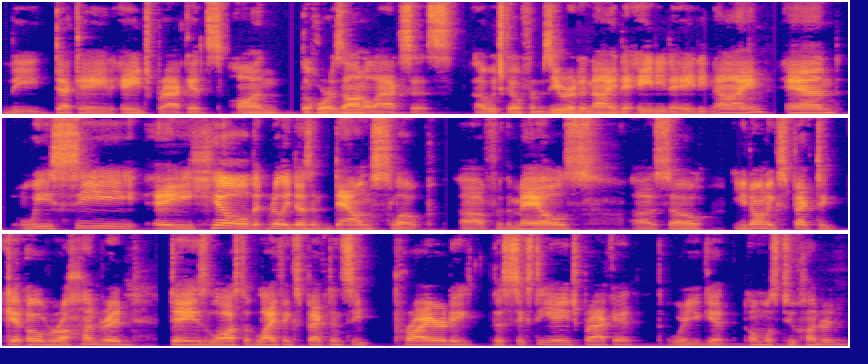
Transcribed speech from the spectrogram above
the decade age brackets on the horizontal axis uh, which go from 0 to 9 to 80 to 89. And we see a hill that really doesn't downslope uh, for the males. Uh, so you don't expect to get over 100 days lost of life expectancy prior to the 60 age bracket where you get almost 200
